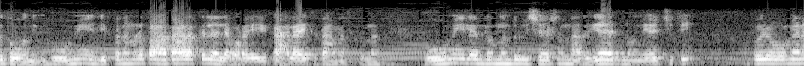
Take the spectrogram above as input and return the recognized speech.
സുമാലിക്ക് തോന്നി. ഭൂമിയിൽ ഇപ്പൊ നമ്മൾ പാതാളത്തിലല്ലേ കുറെ കാലമായിട്ട് താമസിക്കുന്നത്. ഭൂമിയിൽ എന്തൊന്നുണ്ട് വിശേഷം എന്നറിയായിരുന്നു എന്ന് ചോദിച്ചിട്ട് അപ്പൊ രോമന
